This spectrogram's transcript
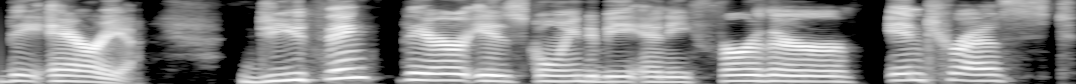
the area. Do you think there is going to be any further interest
